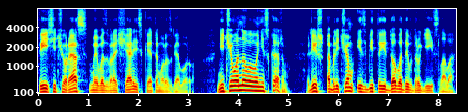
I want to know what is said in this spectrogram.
Тысячу раз мы возвращались к этому разговору. Ничего нового не скажем, лишь облечем избитые доводы в другие слова.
